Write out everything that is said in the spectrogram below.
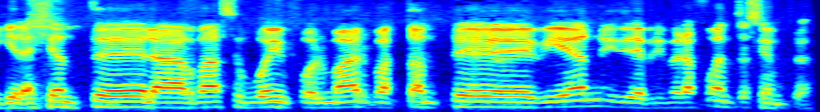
y que la gente, la verdad, se puede informar bastante bien y de primera fuente siempre.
